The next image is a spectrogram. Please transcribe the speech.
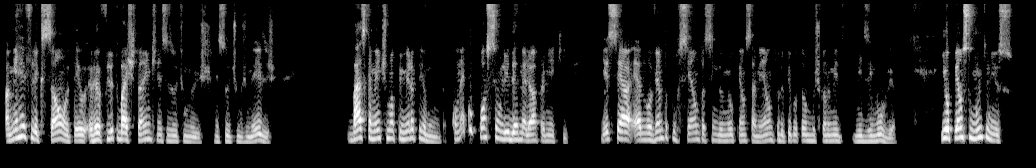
a minha reflexão, eu, eu, reflito bastante nesses últimos, nesses últimos meses, basicamente uma primeira pergunta: como é que eu posso ser um líder melhor para minha equipe? Esse é, é 90% assim, do meu pensamento, do que eu estou buscando me, me desenvolver. E eu penso muito nisso.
